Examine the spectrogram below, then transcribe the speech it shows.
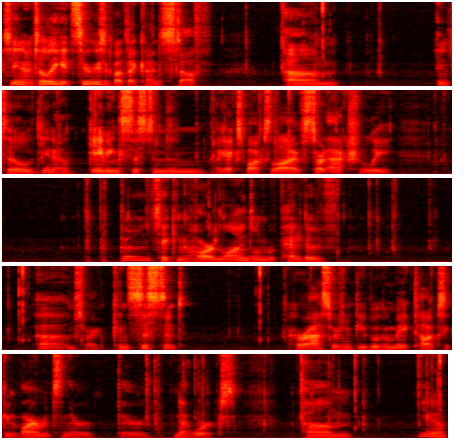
So, you know, until they get serious about that kind of stuff, um, until, you know, gaming systems and like Xbox Live start actually taking hard lines on repetitive, uh, I'm sorry, consistent harassers and people who make toxic environments in their their networks. Um, you know,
